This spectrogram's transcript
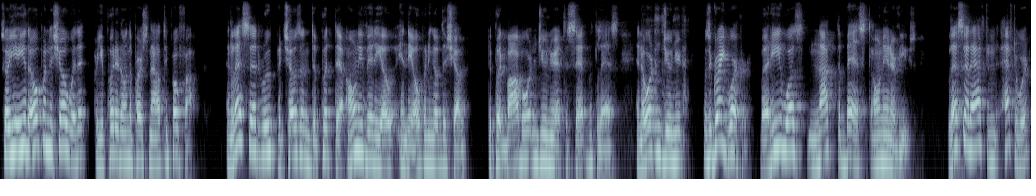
So you either open the show with it or you put it on the personality profile. Unless said Roop had chosen to put the only video in the opening of the show, to put Bob Orton Jr. at the set with Les, and Orton Jr. was a great worker, but he was not the best on interviews. Les said after afterward,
